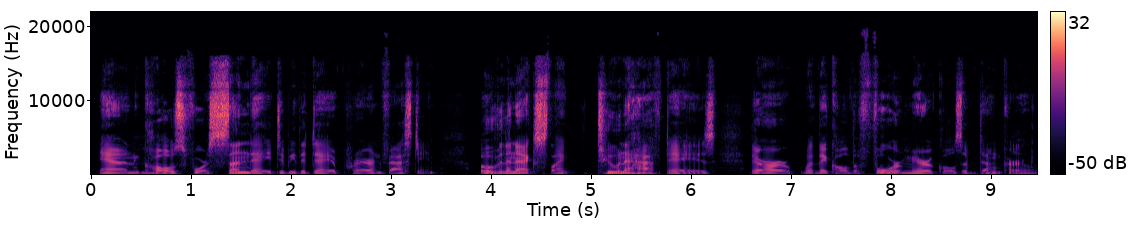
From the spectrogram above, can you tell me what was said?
and mm. calls for Sunday to be the day of prayer and fasting. Over the next like two and a half days, there are what they call the four miracles of Dunkirk. Oh.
